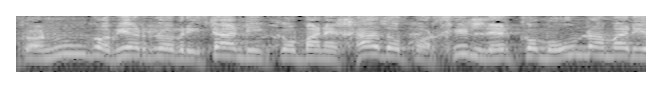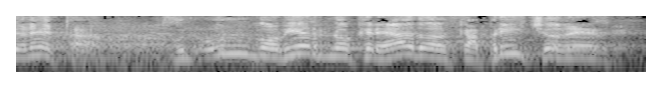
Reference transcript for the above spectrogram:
con un gobierno británico manejado por Hitler como una marioneta, un, un gobierno creado al capricho de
